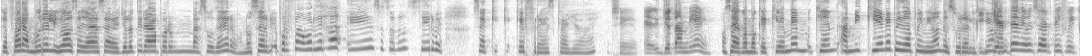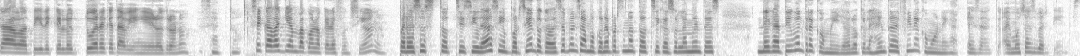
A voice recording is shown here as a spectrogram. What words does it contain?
que fuera muy religiosa, ya sabes, yo lo tiraba por un basudero. No servía. Por favor, deja eso, eso no sirve. O sea, qué, qué- qué fresca yo, ¿eh? Sí. Eh, yo también. O sea, como que ¿quién me, quién, a mí, ¿quién me pidió opinión de su ¿Y religión? quién te dio un certificado a ti de que lo, tú eres que está bien y el otro no? Exacto. Sí, cada quien va con lo que le funciona. Pero eso es toxicidad 100%, que a veces pensamos que una persona tóxica solamente es negativo entre comillas, lo que la gente define como negativo. Exacto. Hay muchas vertientes.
